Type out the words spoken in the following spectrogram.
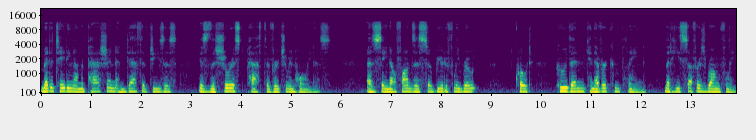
Meditating on the passion and death of Jesus is the surest path to virtue and holiness. As St. Alphonsus so beautifully wrote, quote, Who then can ever complain that he suffers wrongfully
